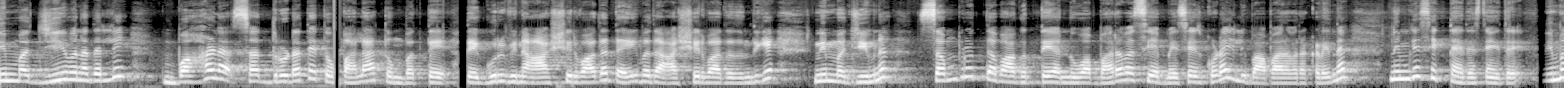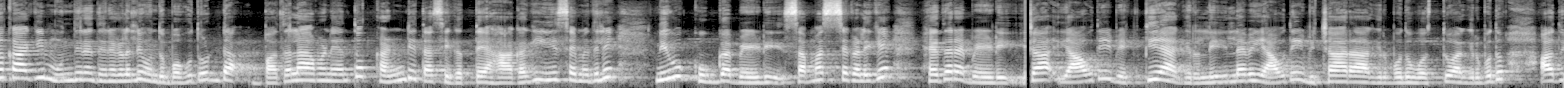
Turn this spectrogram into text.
ನಿಮ್ಮ ಜೀವನದಲ್ಲಿ ಬಹಳ ಸದೃಢತೆ ಬಲ ತುಂಬುತ್ತೆ. ಗುರುವಿನ ಆಶೀರ್ವಾದ, ದೈವದ ಆಶೀರ್ವಾದದೊಂದಿಗೆ ನಿಮ್ಮ ಜೀವನ ಸಮೃದ್ಧವಾಗುತ್ತೆ ಅನ್ನುವ ಭರವಸೆಯ ಮೆಸೇಜ್ ಕೂಡ ಇಲ್ಲಿ ಬಾಬಾರವರ ಕಡೆಯಿಂದ ನಿಮಗೆ ಸಿಗ್ತಾ ಇದೆ, ಸ್ನೇಹಿತರೆ. ನಿಮಗಾಗಿ ಮುಂದಿನ ದಿನಗಳಲ್ಲಿ ಒಂದು ಬಹುದೊಡ್ಡ ಬದಲಾವಣೆ ಅಂತೂ ಖಂಡಿತ ಸಿಗುತ್ತೆ. ಹಾಗಾಗಿ ಈ ಸಮಯದಲ್ಲಿ ನೀವು ಕುಗ್ಗಬೇಡಿ, ಸಮಸ್ಯೆಗಳಿಗೆ ಹೆದರಬೇಡಿ. ಯಾವುದೇ ವ್ಯಕ್ತಿಯೇ ಆಗಿರಲಿ, ಇಲ್ಲವೇ ಯಾವುದೇ ವಿಚಾರ ಆಗಿರ್ಬೋದು, ವಸ್ತು ಆಗಿರ್ಬೋದು, ಅದು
